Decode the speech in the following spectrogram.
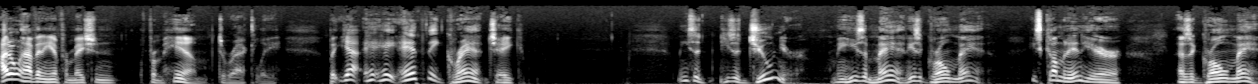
I don't have any information from him directly. But yeah, hey, hey Anthony Grant, Jake. I mean, he's a he's a junior. I mean, he's a man. He's a grown man. He's coming in here as a grown man.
